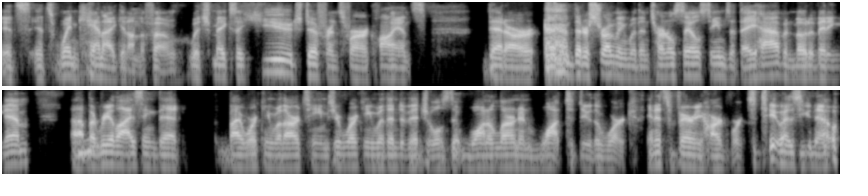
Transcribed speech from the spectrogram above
it's it's when can I get on the phone, which makes a huge difference for our clients that are that are struggling with internal sales teams that they have and motivating them, uh, mm-hmm. but realizing that by working with our teams, you're working with individuals that want to learn and want to do the work, and it's very hard work to do, as you know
